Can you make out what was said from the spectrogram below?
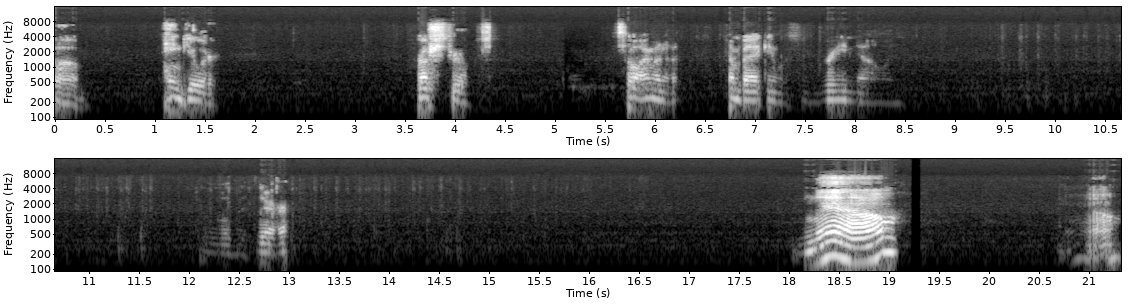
um, angular brush strokes. So I'm going to come back in with some green now and a little bit there. Now, now,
